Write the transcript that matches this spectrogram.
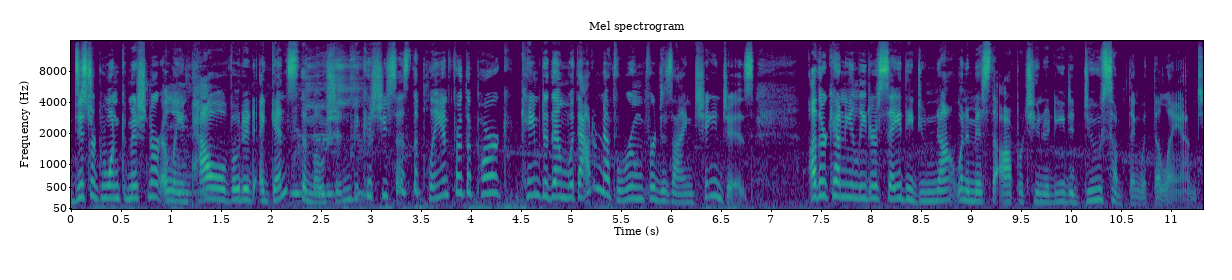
District 1 Commissioner Elaine Powell voted against the motion because she says the plan for the park came to them without enough room for design changes. Other county leaders say they do not want to miss the opportunity to do something with the land.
